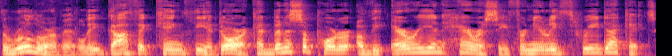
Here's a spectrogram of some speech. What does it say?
the ruler of Italy, Gothic King Theodoric, had been a supporter of the Arian heresy for nearly three decades.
